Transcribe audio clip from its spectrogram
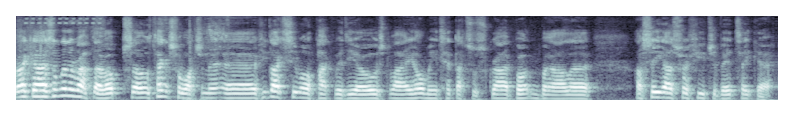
Right guys, I'm going to wrap that up. So thanks for watching it. Uh, if you'd like to see more pack videos, by all means hit that subscribe button. But I'll, uh, I'll see you guys for a future vid. Take care.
